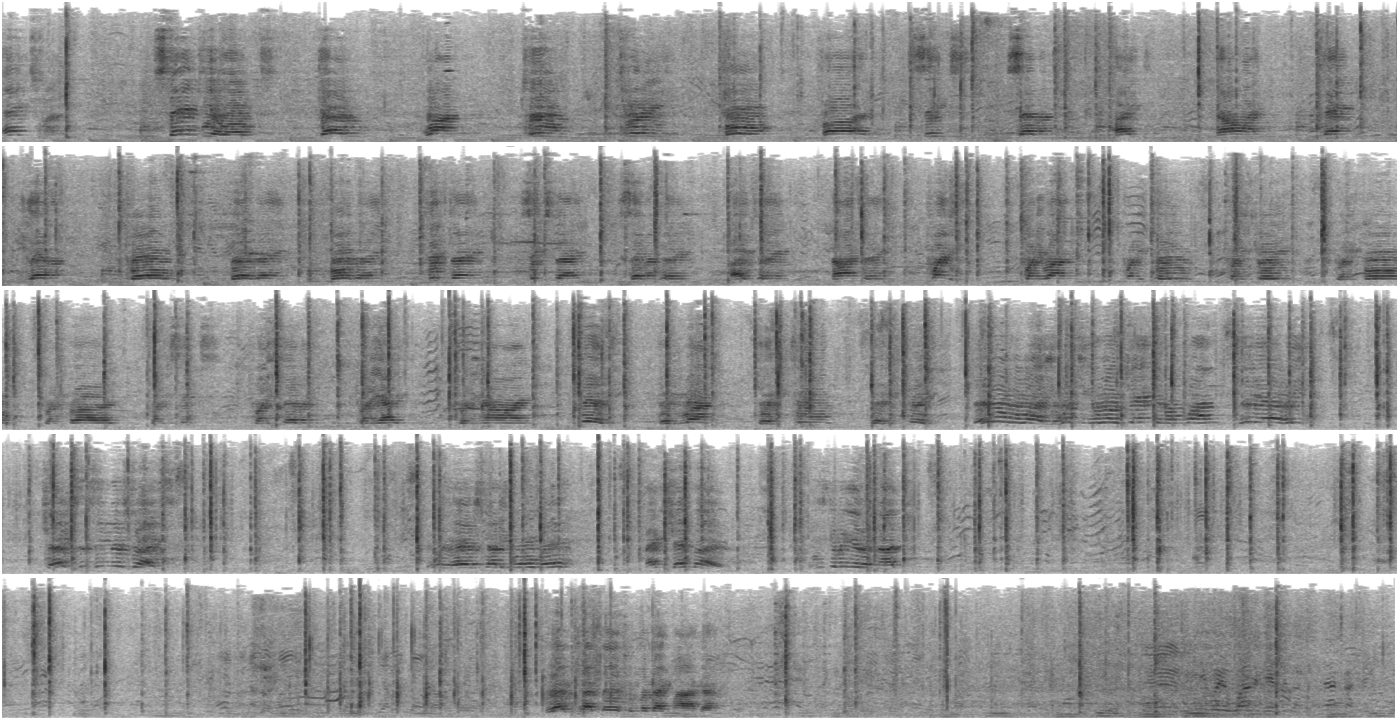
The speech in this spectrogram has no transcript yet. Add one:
Axman. Stand to your logs. Go. One, two, three, four, five, six, seven, eight, nine, ten, eleven, twelve, thirteen, fourteen, fifteen, sixteen, seventeen, eighteen, nineteen, twenty, twenty-one, twenty-two, twenty-three, twenty-four, twenty-five, twenty-six, twenty-seven, twenty-eight, twenty-nine, thirty, thirty-one, thirty-two, thirty-three. There all the way. You're watching a world champion on one. See how he chases in this race. Billy Harris cutting well there. Max Chapo. He's giving it a nudge. Great cut there from the back marker. I think.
